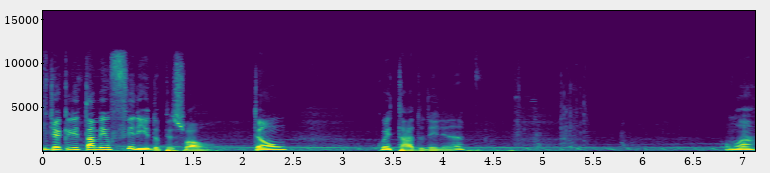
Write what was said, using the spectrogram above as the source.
O Jack ele tá meio ferido, pessoal. Então, coitado dele, né? Vamos lá.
